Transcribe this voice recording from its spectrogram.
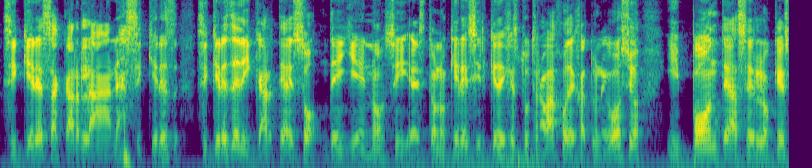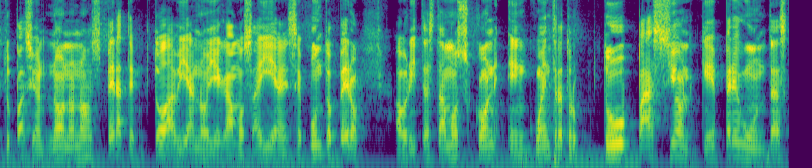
si quieres sacar lana, si quieres, si quieres dedicarte a eso de lleno, ¿sí? Esto no quiere decir que dejes tu trabajo, deja tu negocio y ponte a hacer lo que es tu pasión. No, no, no, espérate, todavía no llegamos ahí a ese punto, pero ahorita estamos con encuentra tu, tu pasión. ¿Qué preguntas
